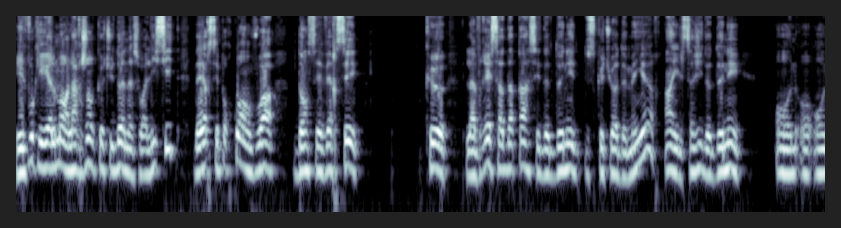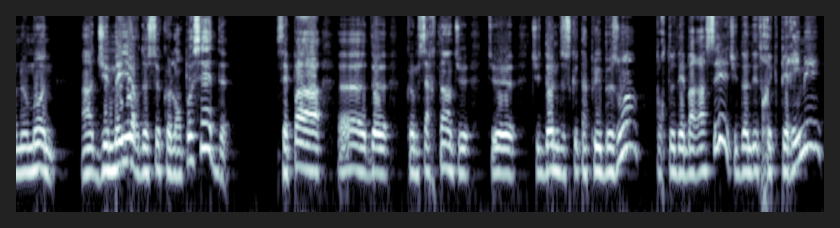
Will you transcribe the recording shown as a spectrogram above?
Il faut qu'également l'argent que tu donnes soit licite. D'ailleurs, c'est pourquoi on voit dans ces versets que la vraie sadaqa, c'est de donner ce que tu as de meilleur. Hein. il s'agit de donner en, aumône hein, du meilleur de ce que l'on possède. C'est pas euh, de comme certains, tu, tu, tu donnes de ce que tu n'as plus besoin pour te débarrasser, tu donnes des trucs périmés,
